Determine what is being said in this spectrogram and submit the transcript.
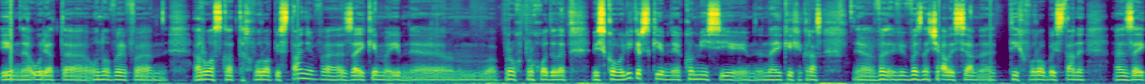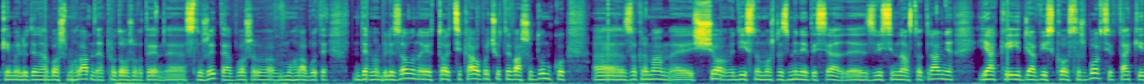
і уряд оновив розклад хвороб і станів, за якими і проходили військово-лікарські комісії, на яких якраз е, визначалися е, ті хвороби і стани, е, за якими людина або ж могла б продовжувати служити, або ж могла бути демобілізованою. То цікаво почути вашу думку, зокрема, що дійсно може змінитися з 18 травня, як і для військовослужбовців, так і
